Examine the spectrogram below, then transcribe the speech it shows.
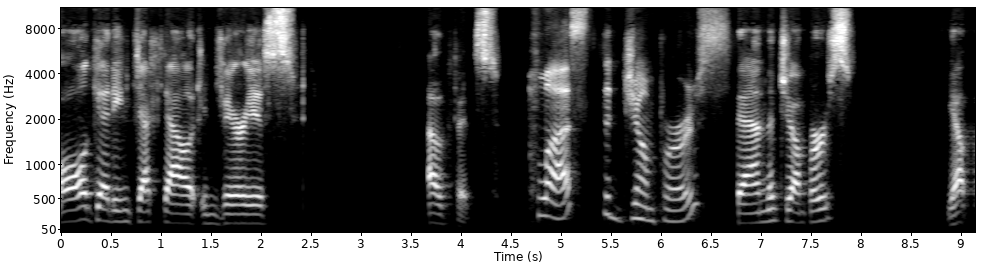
all getting decked out in various outfits. Plus the jumpers. Then the jumpers. Yep.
